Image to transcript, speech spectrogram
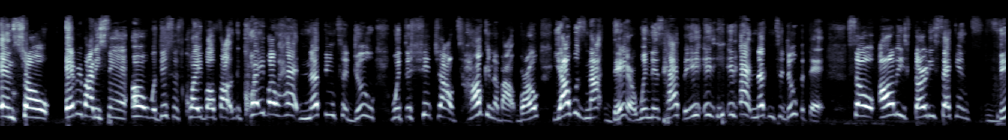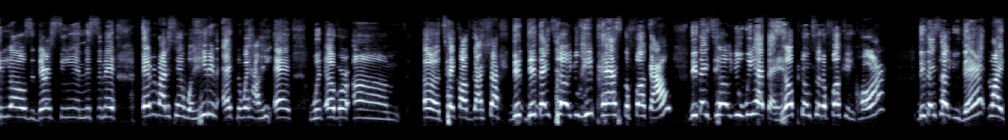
And so everybody's saying, oh, well, this is Quavo fault. Quavo had nothing to do with the shit y'all talking about, bro. Y'all was not there when this happened. It, it, it had nothing to do with that. So all these 30 second videos that they're seeing, this and that, everybody's saying, well, he didn't act the way how he act whenever um uh takeoff got shot. Did, did they tell you he passed the fuck out? Did they tell you we had to help him to the fucking car? Did they tell you that? Like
